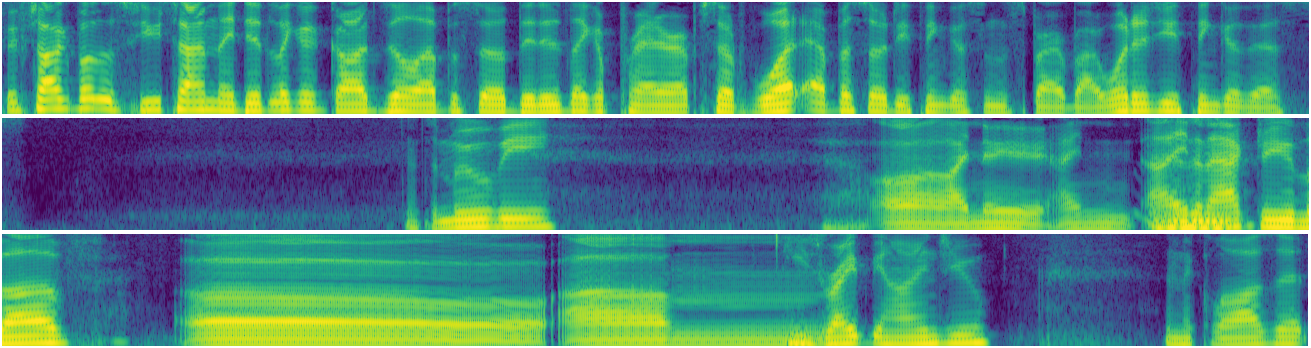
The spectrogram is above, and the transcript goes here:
we've talked about this a few times. They did like a Godzilla episode. They did like a Predator episode. What episode do you think this is inspired by? What did you think of this? It's a movie. Oh, I know you. I. I As an actor you love, Oh, um, he's right behind you in the closet.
